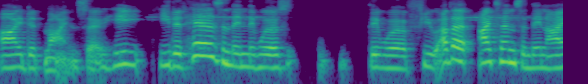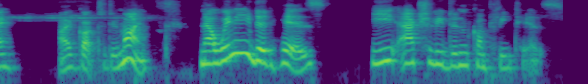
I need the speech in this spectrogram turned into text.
I did mine. So he he did his, and then there was there were a few other items, and then I I got to do mine. Now, when he did his, he actually didn't complete his.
